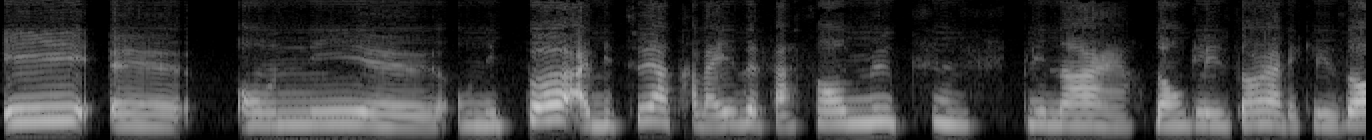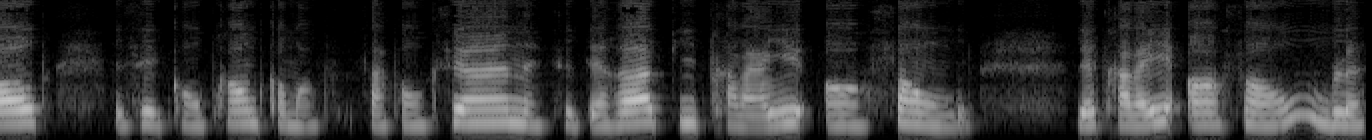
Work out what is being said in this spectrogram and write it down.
et euh, on n'est euh, on pas habitué à travailler de façon multidisciplinaire. Donc, les uns avec les autres, essayer de comprendre comment ça fonctionne, etc., puis travailler ensemble. De travailler ensemble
